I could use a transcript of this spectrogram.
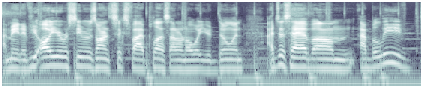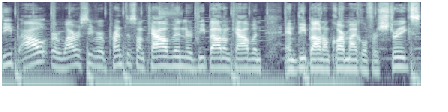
I mean, if you all your receivers aren't six five plus, I don't know what you're doing. I just have, um, I believe, deep out or wide receiver apprentice on Calvin, or deep out on Calvin, and deep out on Carmichael for streaks.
